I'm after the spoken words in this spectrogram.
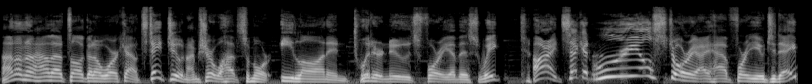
I don't know how that's all going to work out. Stay tuned. I'm sure we'll have some more Elon and Twitter news for you this week. All right, second real story I have for you today.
